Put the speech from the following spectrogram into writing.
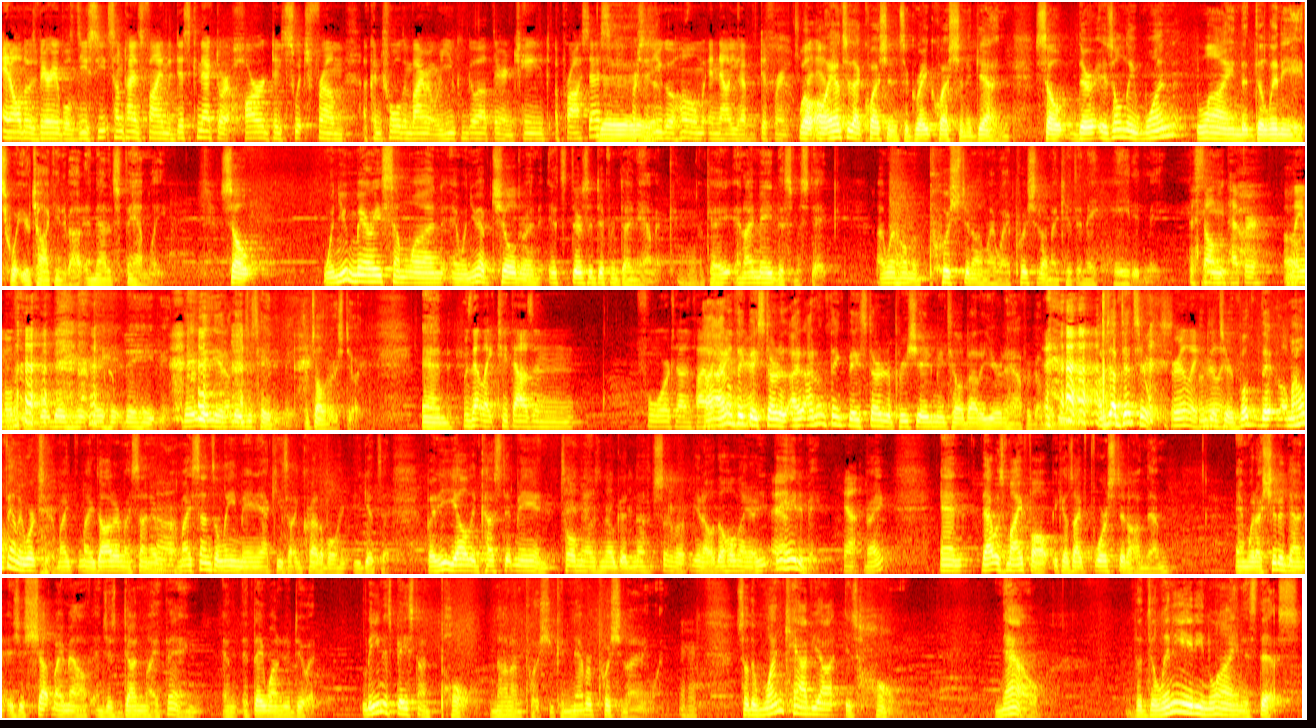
and all those variables. Do you see sometimes find a disconnect or hard to switch from a controlled environment where you can go out there and change a process Yeah, yeah, yeah, versus you go home and now you have different. Well, I'll answer that question. It's a great question again. So there is only one line that delineates what you're talking about, and that is family. So when you marry someone and when you have children, it's there's a different dynamic. Mm-hmm. Okay? And I made this mistake. I went home and pushed it on my wife, pushed it on my kids, and they hated me. the salt and pepper Oh, labeled. They, they, they, hate, they, hate, they hate me. They, you know, they just hated me. That's all there is to it. And Was that like 2004, 2005? I, I don't in think there? they started. I, I don't think they started appreciating me until about a year and a half ago. I'm, I'm dead serious. Really? I'm Really? dead serious. Both they, my whole family works here. My my daughter, my son, Oh. everywhere. My son's a lean maniac. He's incredible. He, he gets it. But he yelled and cussed at me and told me I was no good enough. Sort of a, you know, the whole night. He, They Yeah. hated me. Yeah. Right. And that was my fault because I forced it on them. And what I should have done is just shut my mouth and just done my thing. And if they wanted to do it, lean is based on pull, not on push. You can never push it on anyone. Mm-hmm. So the one caveat is home. Now, the delineating line is this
